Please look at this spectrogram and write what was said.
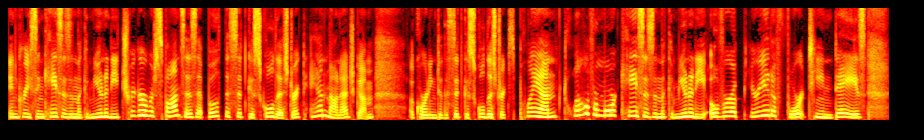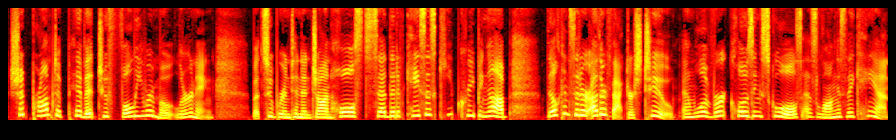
Increasing cases in the community trigger responses at both the Sitka School District and Mount Edgecombe. According to the Sitka School District's plan, 12 or more cases in the community over a period of 14 days should prompt a pivot to fully remote learning. But Superintendent John Holst said that if cases keep creeping up, they'll consider other factors too and will avert closing schools as long as they can.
